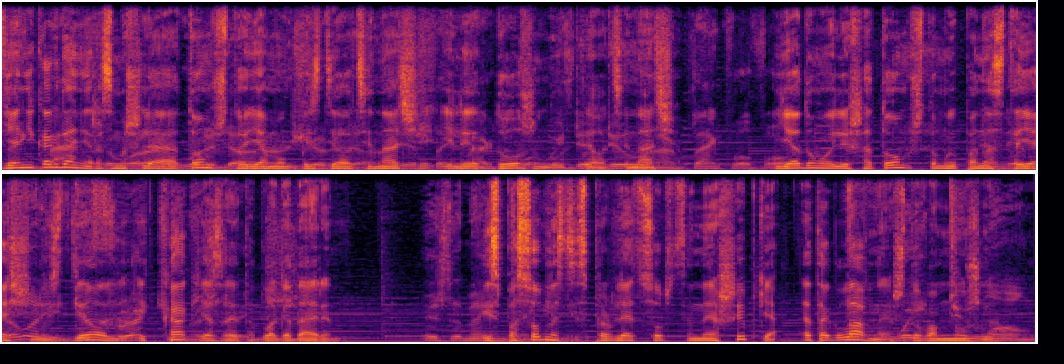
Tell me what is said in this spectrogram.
Я никогда не размышляю о том, что я мог бы сделать иначе или должен был сделать иначе. Я думаю лишь о том, что мы по-настоящему сделали и как я за это благодарен. И способность исправлять собственные ошибки — это главное, что вам нужно.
